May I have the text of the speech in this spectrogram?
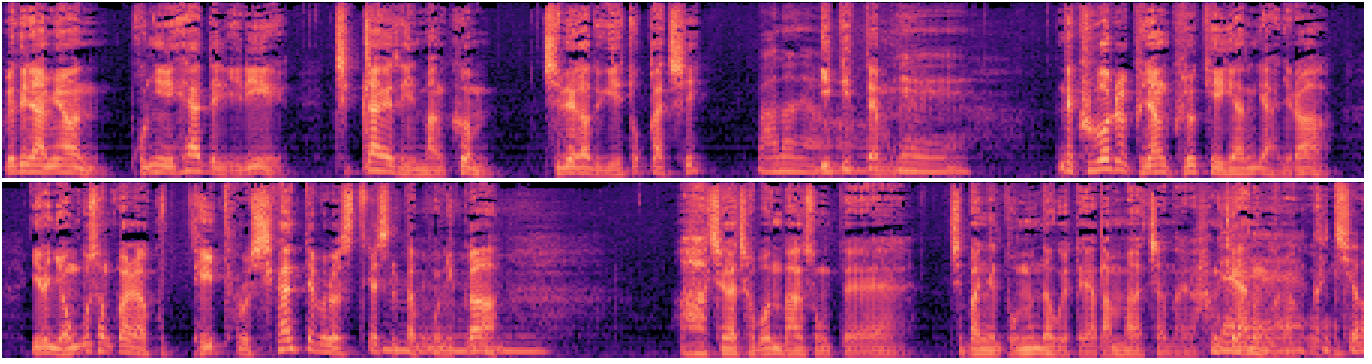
왜냐하면 본인이 해야 될 일이 직장에서 일만큼 집에 가도 일이 똑같이 많아요. 있기 때문에. 예. 근데 그거를 그냥 그렇게 얘기하는 게 아니라 이런 연구 성과를 갖고 데이터로 시간대별로 스트레스를 음, 딱 보니까 아 제가 저번 방송 때 집안일 돕는다고 했다 야단 맞았잖아요. 함께 네, 하는 거라고. 그쵸.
